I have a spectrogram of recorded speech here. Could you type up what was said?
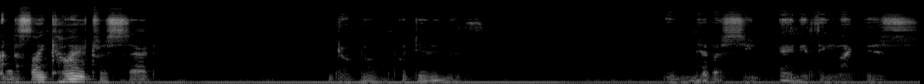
And the psychiatrist said, We don't know what we're dealing with. We've never seen anything like this.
